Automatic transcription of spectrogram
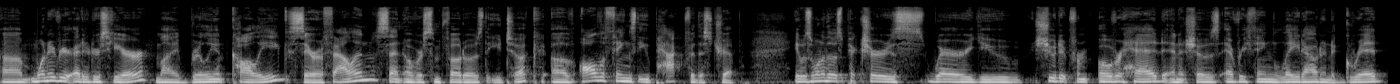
Um, one of your editors here, my brilliant colleague, Sarah Fallon, sent over some photos that you took of all the things that you packed for this trip. It was one of those pictures where you shoot it from overhead and it shows everything laid out in a grid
